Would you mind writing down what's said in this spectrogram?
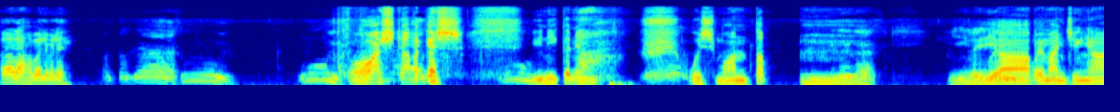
Alah lah balik. Mantap guys. Uy. Uy. Oh, dapat guys. Uy. Ini ikannya. Wis mantap. Ini Hmm. guys. Inilah dia apa mancingnya.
